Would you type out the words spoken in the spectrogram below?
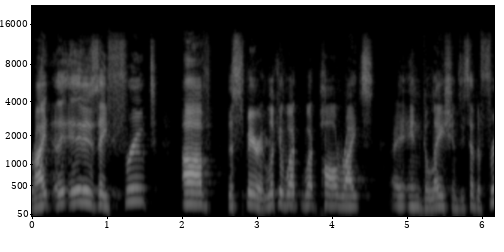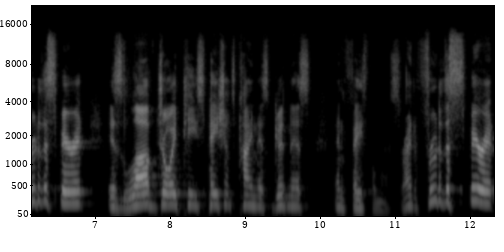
right? It is a fruit of the Spirit. Look at what, what Paul writes uh, in Galatians. He said, The fruit of the Spirit is love, joy, peace, patience, kindness, goodness, and faithfulness, right? The fruit of the Spirit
